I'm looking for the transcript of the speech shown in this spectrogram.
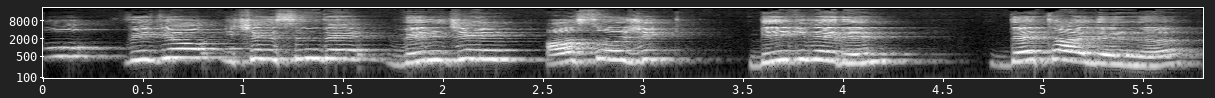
Bu video içerisinde vereceğim astrolojik bilgilerin detaylarını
